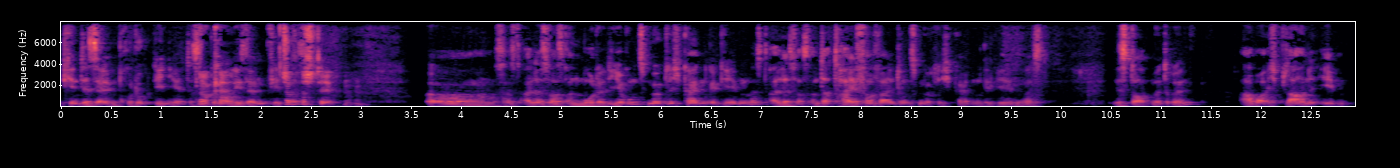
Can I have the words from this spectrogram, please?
Kind derselben Produktlinie. Das sind okay. genau dieselben Features. Das verstehe. Mhm. Äh, das heißt, alles, was an Modellierungsmöglichkeiten gegeben ist, alles, was an Dateiverwaltungsmöglichkeiten gegeben ist, ist dort mit drin. Aber ich plane eben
